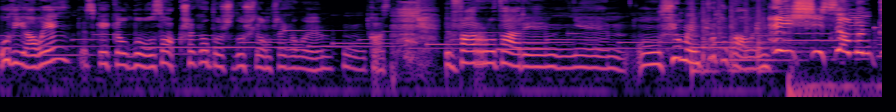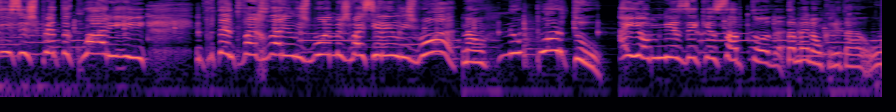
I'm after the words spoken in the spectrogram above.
Woody Allen, penso que é aquele dos óculos, aquele dos, dos filmes, aquele hum, coisa, vai rodar hum, hum, um filme em Portugal. hein? Ixi, isso é uma notícia espetacular e, e, portanto, vai rodar em Lisboa, mas vai ser em Lisboa? Não, No Porto! Aí, o Menezes é que a sabe toda. também não, querida. O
